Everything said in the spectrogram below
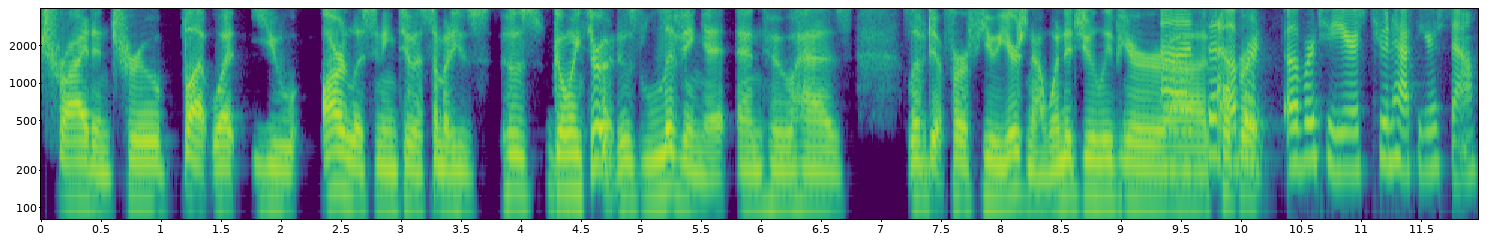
tried and true, but what you are listening to is somebody who's who's going through it, who's living it and who has lived it for a few years now. When did you leave your uh, it's uh, been corporate? over over two years, two and a half years now.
